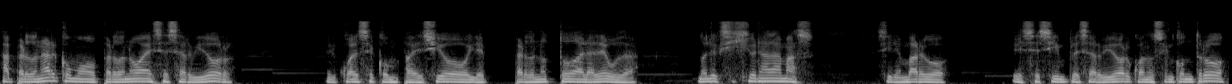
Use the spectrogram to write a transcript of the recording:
a perdonar como perdonó a ese servidor, el cual se compadeció y le perdonó toda la deuda, no le exigió nada más. Sin embargo, ese simple servidor cuando se encontró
